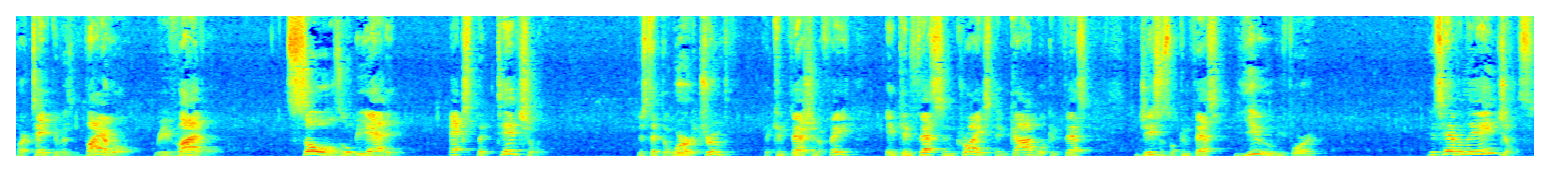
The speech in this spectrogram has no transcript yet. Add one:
partake of his viral revival. Souls will be added exponentially just at the word of truth, the confession of faith, and confess in Christ, and God will confess, Jesus will confess you before his heavenly angels.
